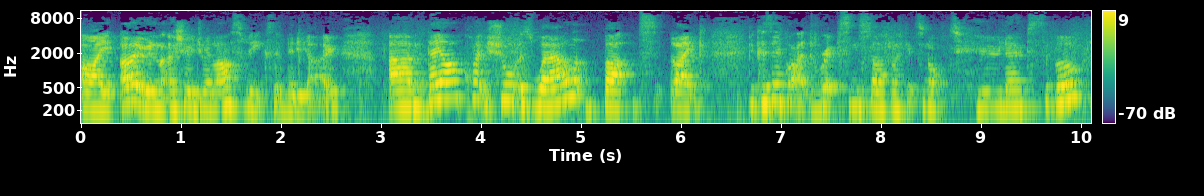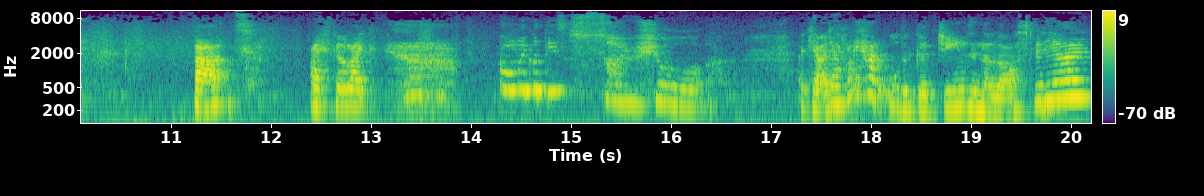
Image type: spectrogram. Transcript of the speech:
I own that I showed you in last week's video, um, they are quite short as well, but like, because they've got like the rips and stuff, like it's not too noticeable. But I feel like, oh my god, these are so short. Okay, I definitely had all the good jeans in the last video,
